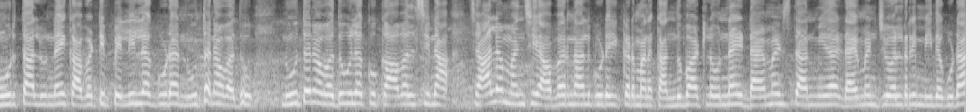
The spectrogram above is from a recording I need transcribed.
ముహూర్తాలు ఉన్నాయి కాబట్టి పెళ్ళిళ్ళకు కూడా నూతన వధు నూతన వధువులకు కావాల్సిన చాలా మంచి ఆభరణాలు కూడా ఇక్కడ మనకు అందుబాటులో ఉన్నాయి. డైమండ్స్ దాని మీద డైమండ్ జ్యువెలరీ మీద కూడా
